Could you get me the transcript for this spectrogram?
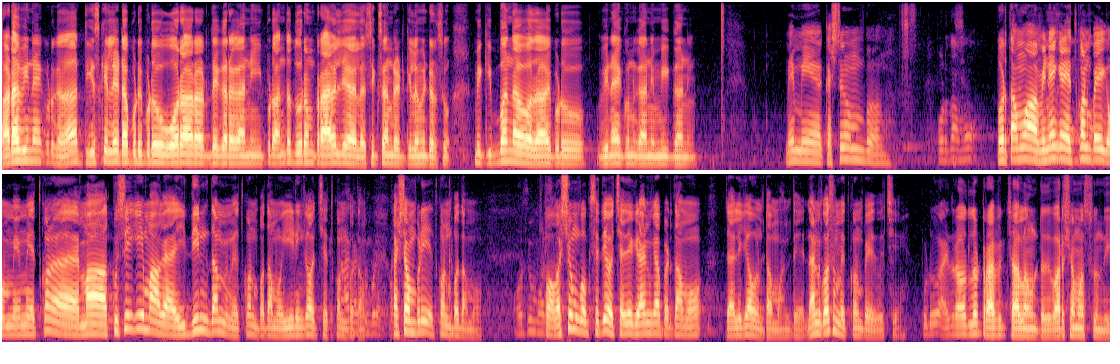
బడా వినాయకుడు కదా తీసుకెళ్ళేటప్పుడు ఇప్పుడు ఓఆర్ఆర్ దగ్గర కానీ ఇప్పుడు అంత దూరం ట్రావెల్ చేయాలి సిక్స్ హండ్రెడ్ కిలోమీటర్స్ మీకు ఇబ్బంది అవ్వదా ఇప్పుడు వినాయకుని కానీ మీకు కానీ మేము మీ కష్టం పుడతాము. ఆ వినాయకుని ఎత్తుకొని పోయి మేము ఎత్తుకొని మా ఖుషికి మా దీనికి దా మేము ఎత్తుకొని పోతాము. ఈడు ఇంకా వచ్చి ఎత్తుకొని పోతాము కష్టం పడి ఎత్తుకొని పోతాము. వర్షంకి ఒకసారి వచ్చేది గ్రాండ్గా పెడతాము. జాలీగా ఉంటాము అంతే. దానికోసం ఎత్తుకొని పోయేది వచ్చి. ఇప్పుడు హైదరాబాద్లో ట్రాఫిక్ చాలా ఉంటుంది వర్షం వస్తుంది.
